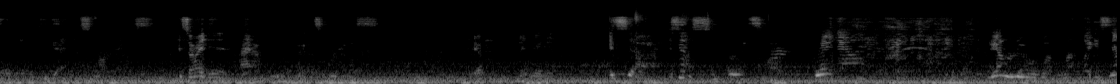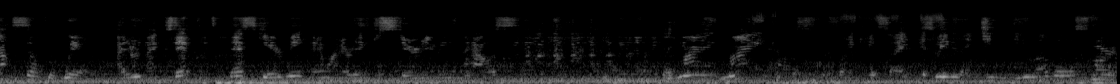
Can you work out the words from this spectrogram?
like, you got a smart house. And so I did. I got smart house. Yep, I did it. It's uh, it's not super smart right now. I don't know what, like, it's not self-aware. I don't, I, that, that scared me. I didn't want everything just staring at me in the house. Like, my, my house is like, it's like, it's maybe like GED level smart.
